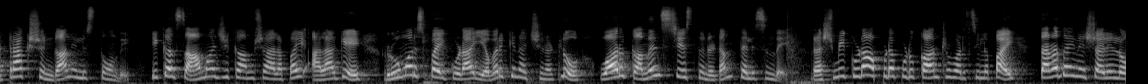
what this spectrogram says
అట్రాక్షన్గా నిలుస్తోంది. ఇక సామాజిక అంశాలపై అలాగే రూమర్స్పై కూడా ఎవరికి నచ్చినట్లు వారు కమెంట్స్ చేస్తుండటం తెలిసిందే. రష్మి కూడా అప్పుడప్పుడు కాంట్రవర్సీలపై తనదైన శైలిలో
